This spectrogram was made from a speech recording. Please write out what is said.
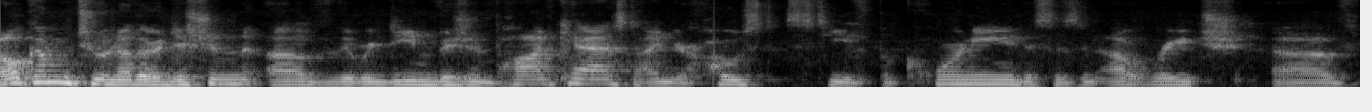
Welcome to another edition of the Redeem Vision podcast. I'm your host, Steve Pokorny. This is an outreach of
